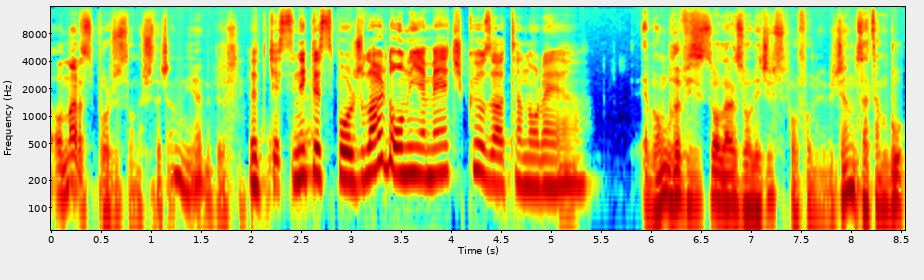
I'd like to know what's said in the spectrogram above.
Onlar da sporcu sonuçta canım. Niye öyle diyorsun? Evet, kesinlikle sporcular da onu yemeye çıkıyor zaten oraya. E ama bu da fiziksel olarak zorlayıcı bir spor formülü bir canım. Zaten bu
